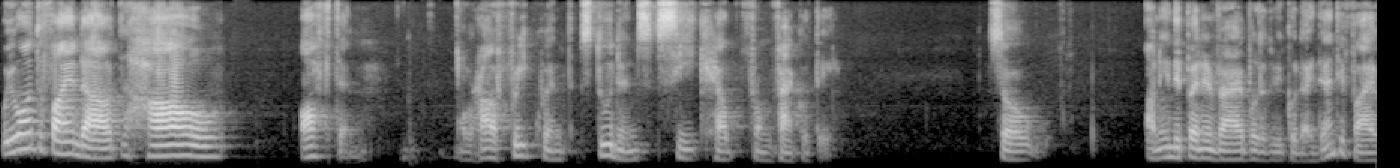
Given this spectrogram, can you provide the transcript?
We want to find out how often or how frequent students seek help from faculty. So an independent variable that we could identify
